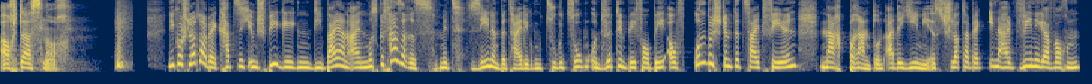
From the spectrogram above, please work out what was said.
Auch das noch. Nico Schlotterbeck hat sich im Spiel gegen die Bayern einen Muskelfaserriss mit Sehnenbeteiligung zugezogen und wird dem BVB auf unbestimmte Zeit fehlen. Nach Brandt und Adeyemi ist Schlotterbeck innerhalb weniger Wochen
